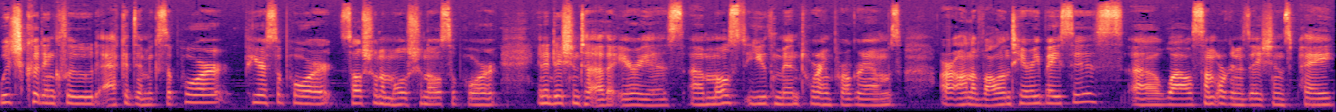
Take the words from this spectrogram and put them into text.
which could include academic support, peer support, social and emotional support, in addition to other areas. Uh, most youth mentoring programs are on a voluntary basis, uh, while some organizations pay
